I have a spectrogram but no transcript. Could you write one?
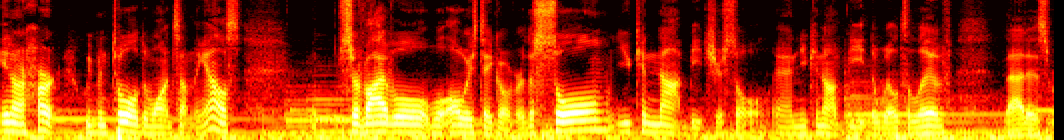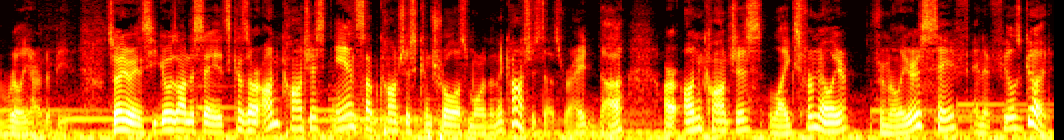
in our heart we've been told to want something else, survival will always take over. The soul, you cannot beat your soul, and you cannot beat the will to live that is really hard to beat. So, anyways, he goes on to say it's because our unconscious and subconscious control us more than the conscious does, right? Duh. Our unconscious likes familiar. Familiar is safe and it feels good.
